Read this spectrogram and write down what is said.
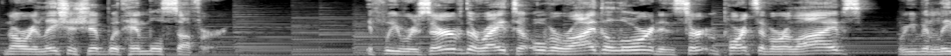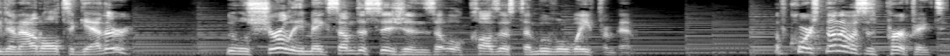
and our relationship with Him will suffer. If we reserve the right to override the Lord in certain parts of our lives, or even leave Him out altogether, we will surely make some decisions that will cause us to move away from Him. Of course, none of us is perfect,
